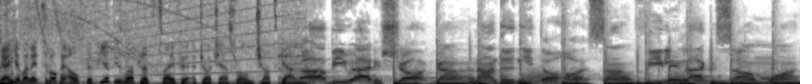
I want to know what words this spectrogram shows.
Der hier war letzte Woche auf der 4, diesmal Platz 2 für George Ezra und Shotgun. I'll be riding shotgun underneath the hot sun, feeling like a someone.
